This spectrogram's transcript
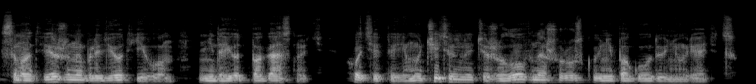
самоотверженно блюдет его, не дает погаснуть хоть это и мучительно, тяжело в нашу русскую непогоду и неурядицу.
